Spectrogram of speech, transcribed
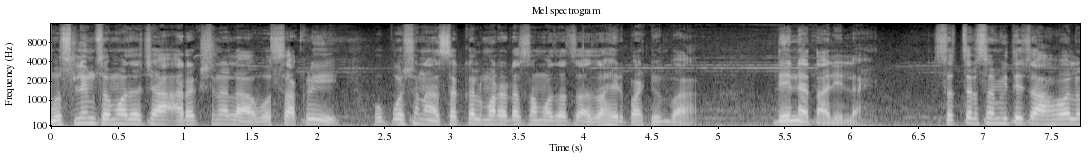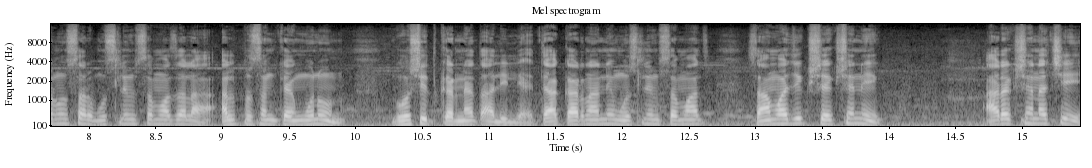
मुस्लिम समाजाच्या आरक्षणाला व साखळी उपोषणास सकल मराठा समाजाचा जाहीर पाठिंबा देण्यात आलेला आहे. सच्चर समितीच्या अहवालानुसार मुस्लिम समाजाला अल्पसंख्याक म्हणून घोषित करण्यात आलेली आहे. त्या कारणाने मुस्लिम समाज सामाजिक शैक्षणिक आरक्षणाची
